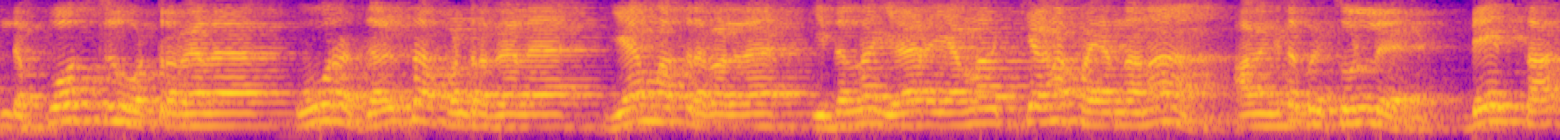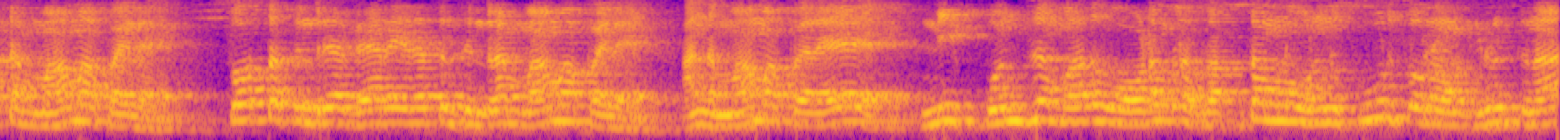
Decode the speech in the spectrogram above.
இந்த போஸ்டர் ஒட்டுற வேலை ஊரை ஜல்சா பண்ற வேலை ஏமாத்துற வேலை இதெல்லாம் வேற எவனாக்கியான பையன் தானா? அவன் கிட்ட போய் சொல்லு. டே சாட்ட மாமா பயல. சோத்த தின்ற வேற ஏதாவது தின்ற மாமா பயல. அந்த மாமா பயல நீ கொஞ்சமாவது உடம்புல ரத்தம்னு ஒண்ணு சூடு சொல்ற உனக்கு இருந்துச்சுன்னா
